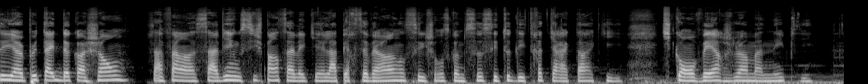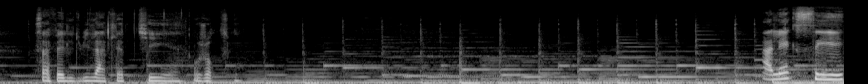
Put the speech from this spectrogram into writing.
un peu tête de cochon, ça fait, ça vient aussi, je pense, avec la persévérance, ces choses comme ça. C'est tous des traits de caractère qui, qui convergent là, à un moment donné, puis ça fait de lui l'athlète qui est aujourd'hui. Alex, c'est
